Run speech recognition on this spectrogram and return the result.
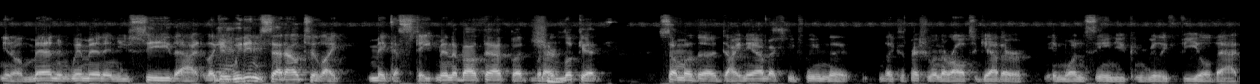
you know, men and women. And you see that, like, Yeah. we didn't set out to like make a statement about that, but when I look at some of the dynamics between the like especially when they're all together in one scene you can really feel that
